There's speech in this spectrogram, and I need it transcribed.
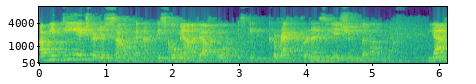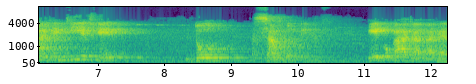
अब ये टी एच का जो साउंड है ना, इसको मैं आज आपको इसकी करेक्ट प्रोनाउंसिएशन बताऊँगा। याद रखें टी एच के दो साउंड होते हैं। एक को कहा जाता है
